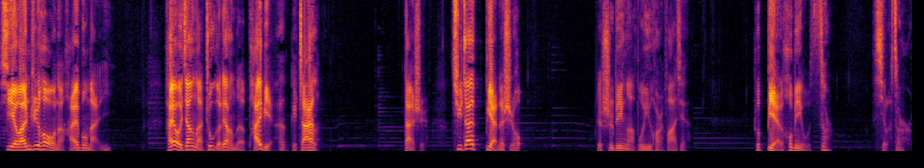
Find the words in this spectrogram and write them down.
写完之后呢还不满意，还要将呢诸葛亮的牌匾给摘了。但是去摘匾的时候，这士兵啊不一会儿发现，说匾后面有字儿，写了字儿了。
